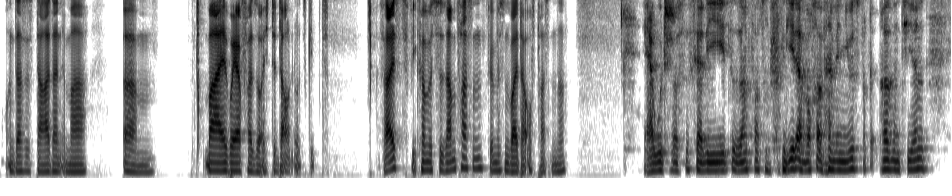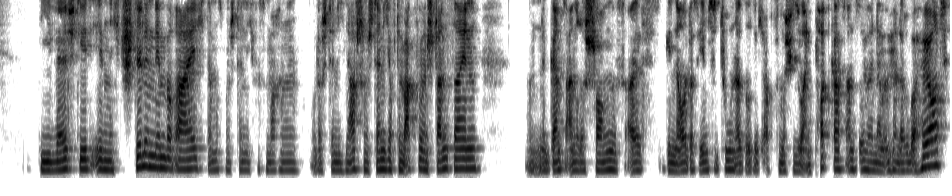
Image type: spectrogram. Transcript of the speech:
und dass es da dann immer ähm, Malware verseuchte Downloads gibt. Das heißt, wie können wir es zusammenfassen? Wir müssen weiter aufpassen, ne? Ja, gut, das ist ja die Zusammenfassung von jeder Woche, wenn wir News prä- präsentieren. Die Welt steht eben nicht still in dem Bereich. Da muss man ständig was machen oder ständig nachschauen, ständig auf dem aktuellen Stand sein. Und eine ganz andere Chance, als genau das eben zu tun, also sich auch zum Beispiel so einen Podcast anzuhören, damit man darüber hört,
